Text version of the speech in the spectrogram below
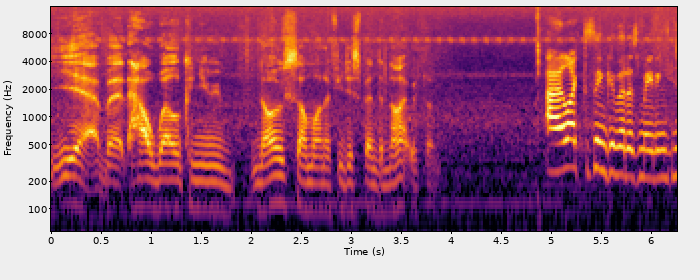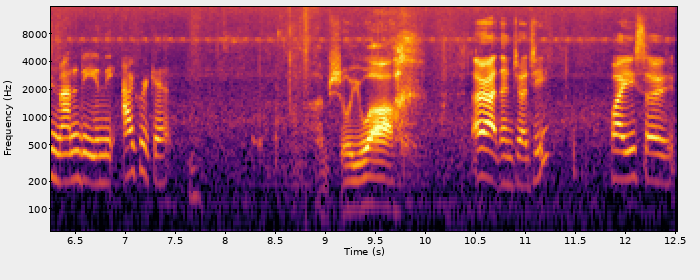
Yeah, but how well can you know someone if you just spend a night with them? I like to think of it as meeting humanity in the aggregate. I'm sure you are. All right then, Judgy. Why are you so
